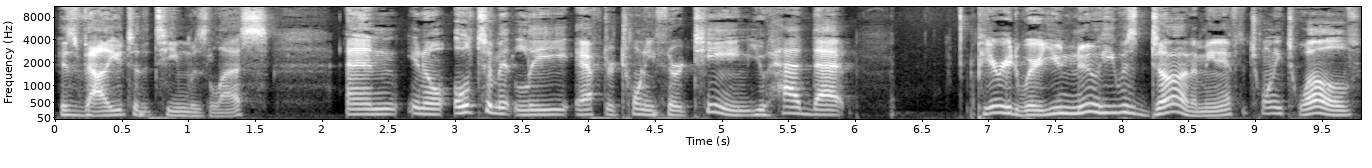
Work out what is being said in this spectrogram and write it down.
His value to the team was less. And, you know, ultimately after 2013, you had that period where you knew he was done. I mean, after 2012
